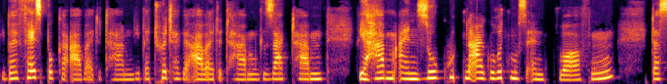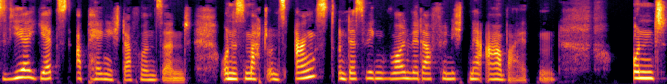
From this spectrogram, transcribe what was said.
die bei Facebook gearbeitet haben, die bei Twitter gearbeitet haben, gesagt haben, wir haben einen so guten Algorithmus entworfen, dass wir jetzt abhängig davon sind. Und es macht uns Angst und deswegen wollen wir dafür nicht mehr arbeiten. Und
